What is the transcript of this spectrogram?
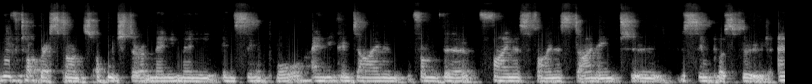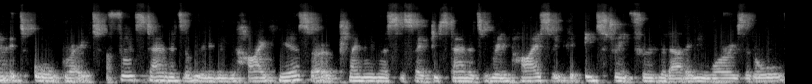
rooftop restaurants, of which there are many, many in Singapore, and you can dine in, from the finest, finest dining to the simplest food, and it's all great. Food standards are really, really high here, so cleanliness and safety standards are really high, so you can eat street food without any worries at all.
